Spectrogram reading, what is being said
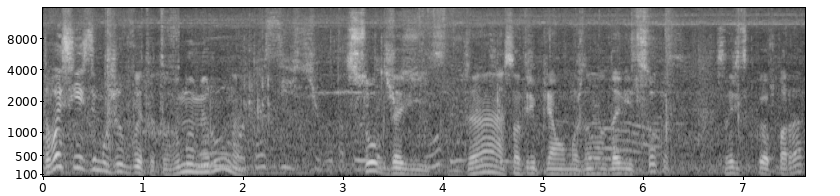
давай съездим уже в этот, в номер Уна. вот, а? Сок давить. сок? Да, смотри, прямо можно Да. надавить соком. Смотрите, какой аппарат.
